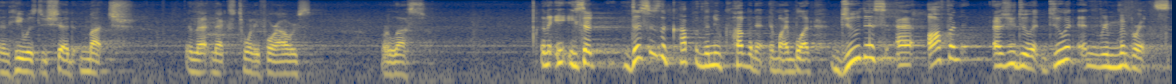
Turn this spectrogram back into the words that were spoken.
and he was to shed much in that next 24 hours or less. And he said, This is the cup of the new covenant in my blood. Do this uh, often as you do it, do it in remembrance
